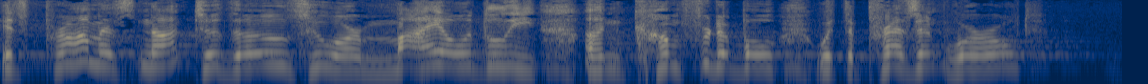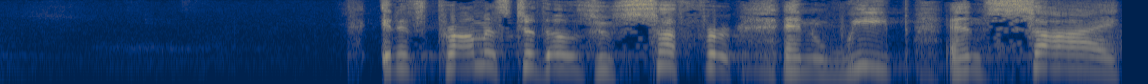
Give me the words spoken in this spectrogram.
is promised not to those who are mildly uncomfortable with the present world it is promised to those who suffer and weep and sigh,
